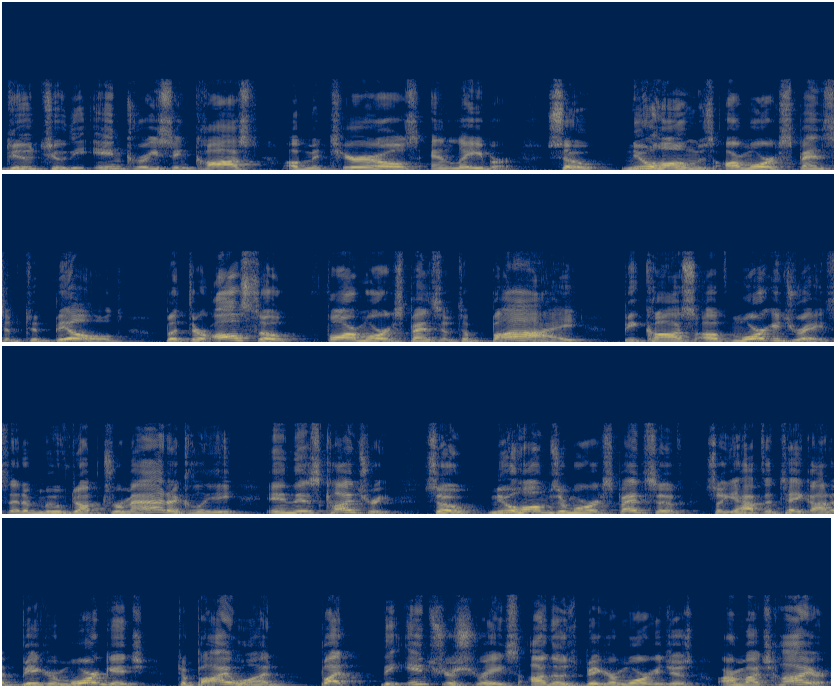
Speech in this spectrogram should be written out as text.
due to the increasing cost of materials and labor. So new homes are more expensive to build, but they're also far more expensive to buy because of mortgage rates that have moved up dramatically in this country. So new homes are more expensive, so you have to take on a bigger mortgage to buy one, but the interest rates on those bigger mortgages are much higher.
